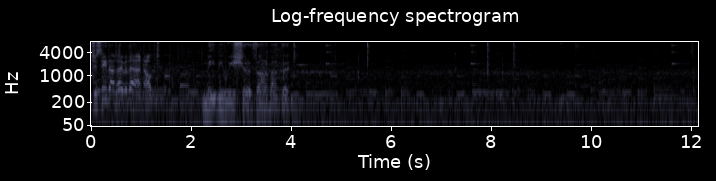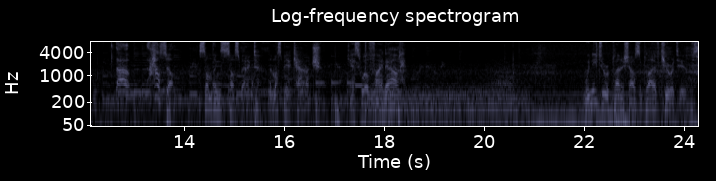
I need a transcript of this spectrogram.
Did you see that over there, Noct? Maybe we should have thought about that. So? Something's suspect. There must be a catch. Guess we'll find out. We need to replenish our supply of curatives.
